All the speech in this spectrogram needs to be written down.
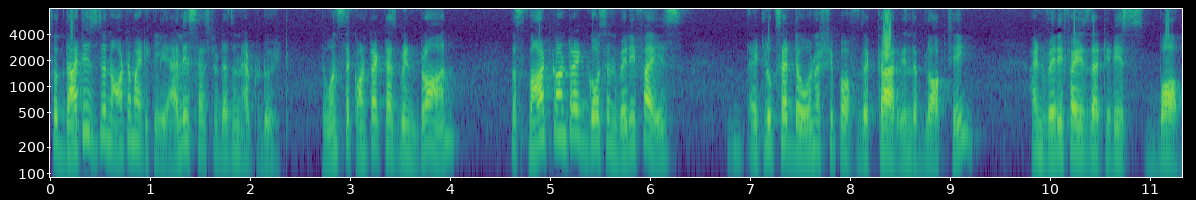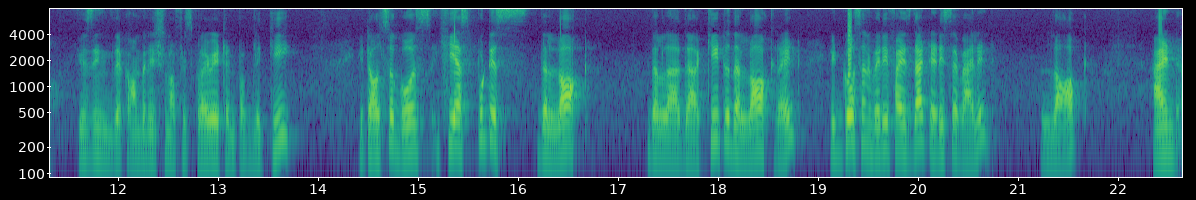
So, that is done automatically Alice has to does not have to do it. Once the contract has been drawn the smart contract goes and verifies it looks at the ownership of the car in the blockchain and verifies that it is Bob using the combination of his private and public key. It also goes he has put his the lock the, the key to the lock right it goes and verifies that it is a valid lock and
